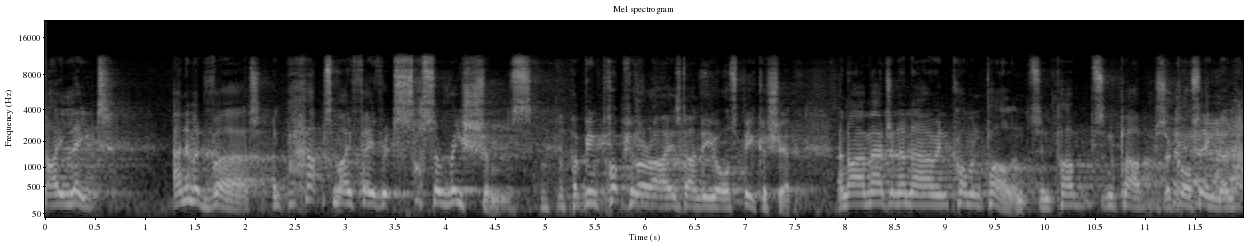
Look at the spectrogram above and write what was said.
dilate animadvert, and perhaps my favourite susurrations have been popularised under your speakership, and I imagine are now in common parlance in pubs and clubs across England.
